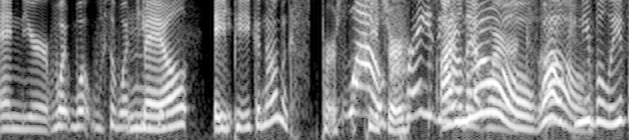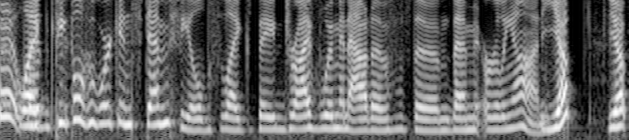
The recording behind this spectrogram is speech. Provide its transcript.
and your what what so what teacher Male AP economics person Wow, teacher. crazy I how that know. works. Wow, Oh. can you believe it? like Like, people who work in STEM fields like they drive women out of the them early on. yep, yep.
